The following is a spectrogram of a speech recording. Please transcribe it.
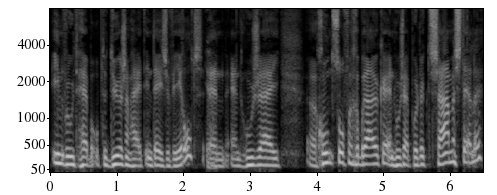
invloed hebben op de duurzaamheid in deze wereld. Ja. En, en hoe zij grondstoffen gebruiken en hoe zij producten samenstellen.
